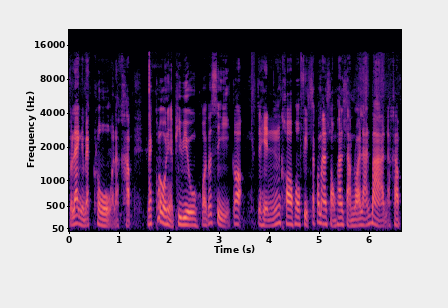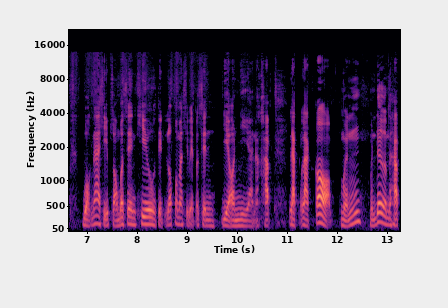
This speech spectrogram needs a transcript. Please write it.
ตัวแรกเนี่ยแมคโครนะครับแมคโครเนี่ย preview quarter สี่ก็จะเห็น core profit สักประมาณ 2,300 ล้านบาทนะครับบวกได้ 42%คิวติดลบประมาณ 11% year on year นะครับหลักๆก็เหมือนเหมือนเดิมนะครับ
